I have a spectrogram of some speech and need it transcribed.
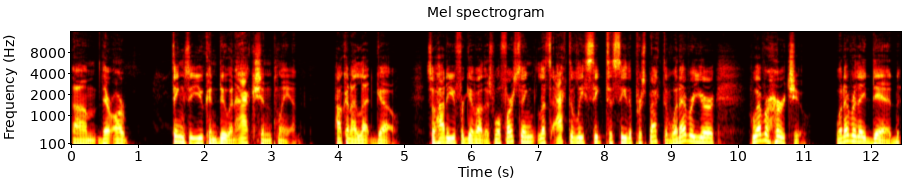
um, there are things that you can do, an action plan. How can I let go? So how do you forgive others? Well, first thing, let's actively seek to see the perspective. Whatever your whoever hurt you, whatever they did,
